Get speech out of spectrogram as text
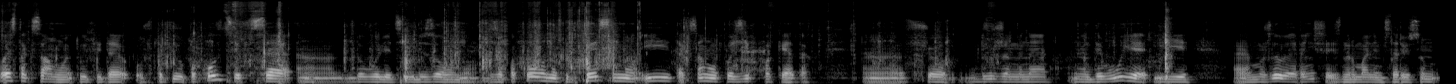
Ось так само тут йде в такій упаковці, все е, доволі цивілізовано запаковано, підписано і так само по зіп-пакетах, е, що дуже мене дивує. І, е, можливо, я раніше з нормальним сервісом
